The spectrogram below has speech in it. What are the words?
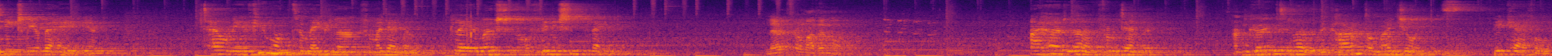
your behavior. Tell me if you want to make learn from a demo, play a motion or finish and play. Learn from a demo. I heard learn from demo. I'm going to lower the current on my joints. Be careful.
